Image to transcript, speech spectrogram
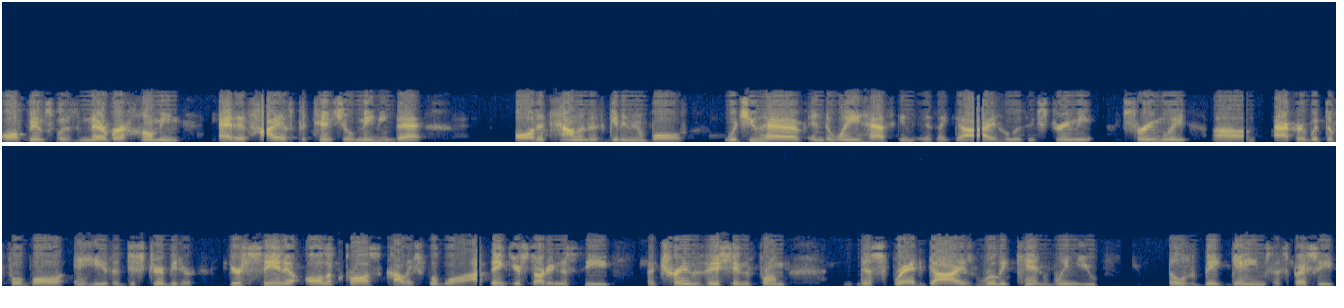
offense was never humming at its highest potential, meaning that all the talent is getting involved. What you have in Dwayne Haskins is a guy who is extremely, extremely um, accurate with the football, and he's a distributor. You're seeing it all across college football. I think you're starting to see a transition from the spread guys really can't win you those big games, especially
